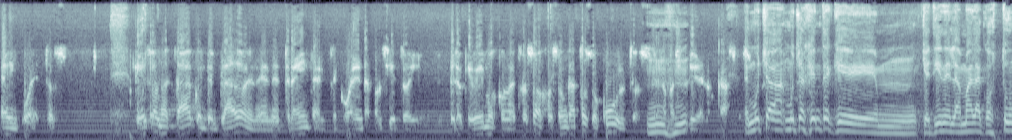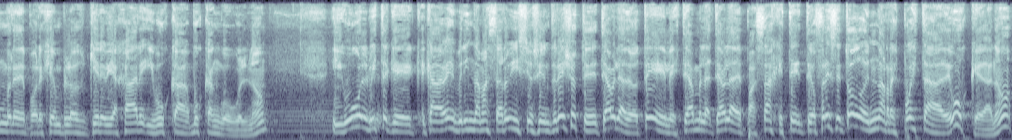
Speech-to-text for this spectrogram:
e impuestos que eso no está contemplado en, el 30, el 40% de, de lo que vemos con nuestros ojos. Son gastos ocultos en la mayoría de los casos. Hay mucha, mucha gente que, mm, que tiene la mala costumbre de, por ejemplo, quiere viajar y busca, busca en Google, ¿no? Y Google, viste que cada vez brinda más servicios y entre ellos te, habla de hoteles, te habla, te habla de pasajes, te, te, ofrece todo en una respuesta de búsqueda, ¿no?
